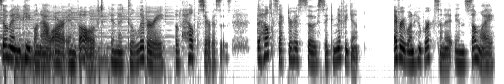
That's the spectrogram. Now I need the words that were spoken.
So many people now are involved in the delivery of health services. The health sector is so significant. Everyone who works in it in some way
